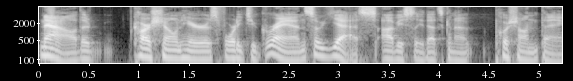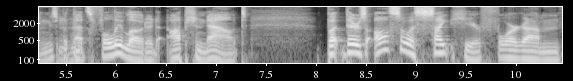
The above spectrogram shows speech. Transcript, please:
Now, the car shown here is 42 grand, so yes, obviously that's going to push on things, but that's fully loaded, optioned out. But there's also a site here for um,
